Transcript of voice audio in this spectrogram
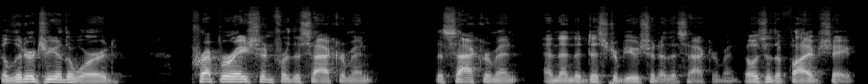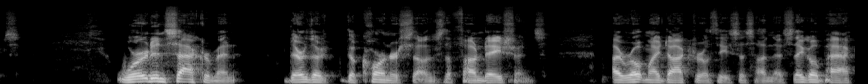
the liturgy of the word, preparation for the sacrament, the sacrament, and then the distribution of the sacrament. Those are the five shapes. Word and sacrament, they're the, the cornerstones, the foundations. I wrote my doctoral thesis on this. They go back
